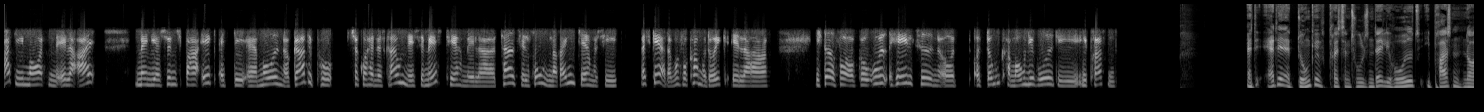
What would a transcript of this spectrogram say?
ret i Morten eller ej. Men jeg synes bare ikke, at det er måden at gøre det på. Så kunne han have skrevet en sms til ham, eller taget telefonen og ringe til ham og sige, hvad sker der? Hvorfor kommer du ikke? Eller i stedet for at gå ud hele tiden og, og dunke ham oven i hovedet i, i pressen. Er det, er det at dunke Christian Tulsendal i hovedet i pressen, når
